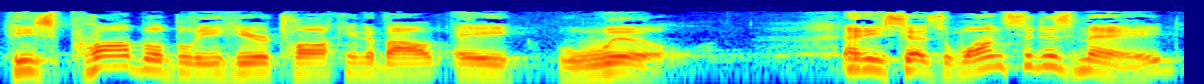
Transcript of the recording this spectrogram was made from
he's probably here talking about a will. And he says, once it is made,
